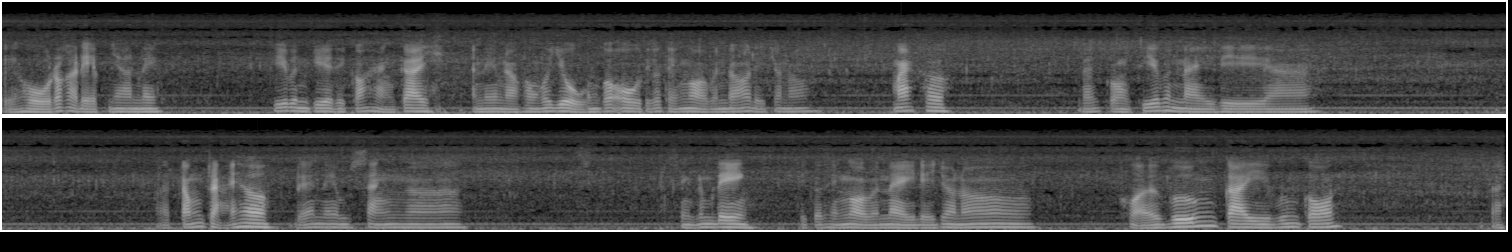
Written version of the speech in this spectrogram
Thì hồ rất là đẹp nha anh em. Phía bên kia thì có hàng cây anh em nào không có dù không có ô thì có thể ngồi bên đó để cho nó mát hơn. Đấy còn phía bên này thì à, à, trống trải hơn để anh em săn uh, săn tấm đen thì có thể ngồi bên này để cho nó khỏi vướng cây vướng cối. Đây.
